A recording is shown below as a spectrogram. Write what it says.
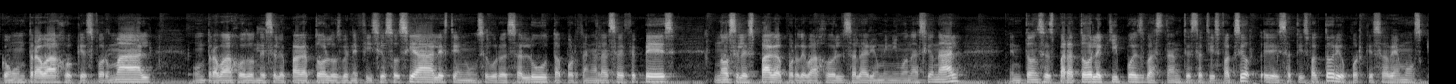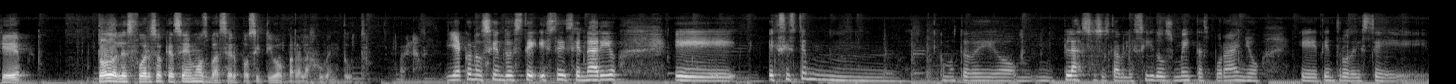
con un trabajo que es formal, un trabajo donde se le paga todos los beneficios sociales, tienen un seguro de salud, aportan a las AFPs, no se les paga por debajo del salario mínimo nacional, entonces para todo el equipo es bastante eh, satisfactorio porque sabemos que todo el esfuerzo que hacemos va a ser positivo para la juventud. Bueno, ya conociendo este, este escenario, eh, ¿existen, como te digo, plazos establecidos, metas por año eh, dentro de este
